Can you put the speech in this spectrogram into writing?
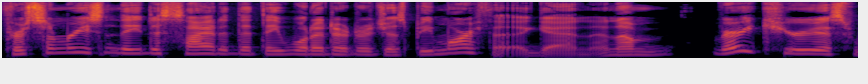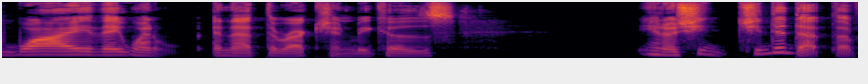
For some reason, they decided that they wanted her to just be Martha again, and I'm very curious why they went in that direction because, you know, she she did that the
